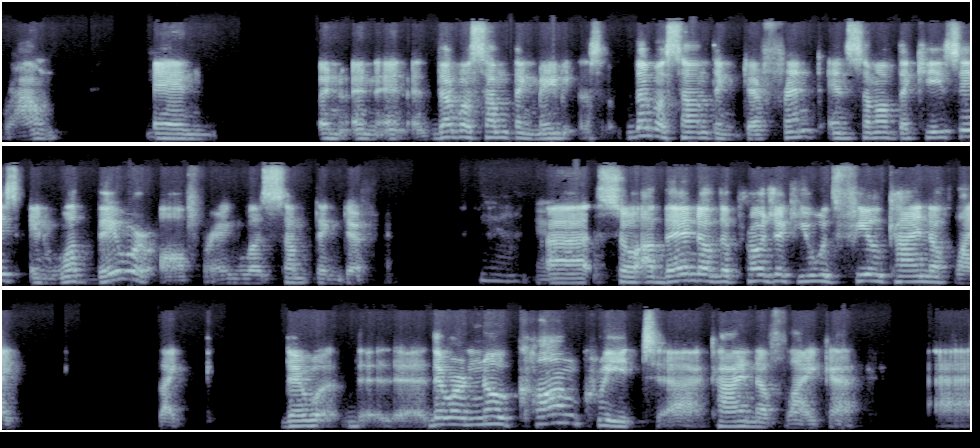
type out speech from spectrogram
ground and and, and, and that was something maybe that was something different in some of the cases and what they were offering was something different. Yeah. Uh, so at the end of the project you would feel kind of like like there were there were no concrete uh, kind of like uh, uh,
